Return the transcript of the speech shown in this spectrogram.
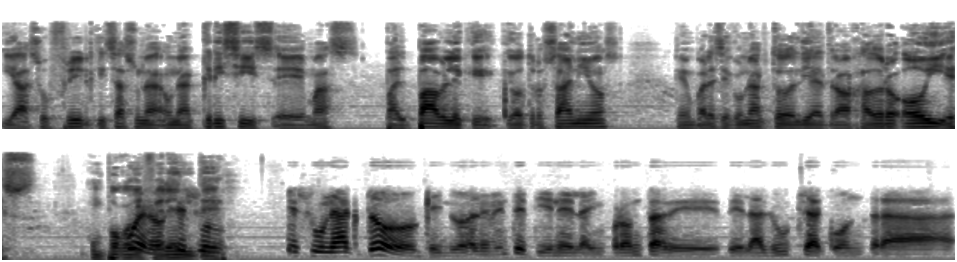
y a sufrir quizás una, una crisis eh, más palpable que, otros años, que me parece que un acto del Día del Trabajador hoy es un poco diferente. Es un, acto que indudablemente tiene la impronta de, la lucha contra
